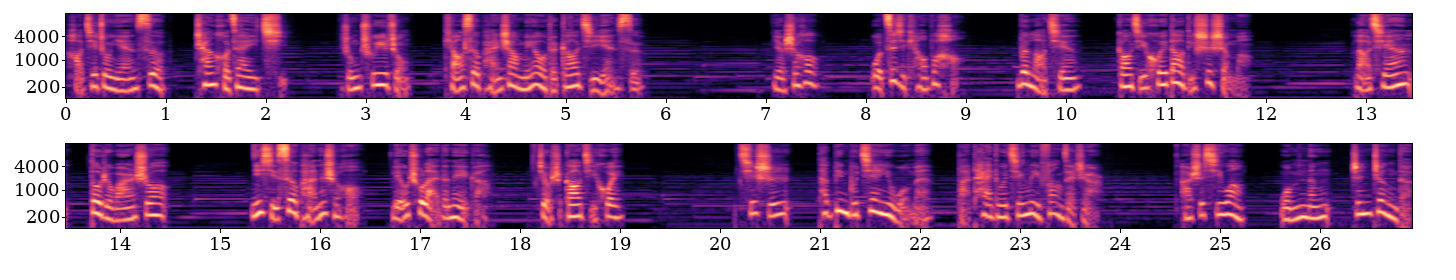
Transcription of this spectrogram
好几种颜色掺和在一起，融出一种调色盘上没有的高级颜色。有时候，我自己调不好，问老钱：“高级灰到底是什么？”老钱逗着玩说：“你洗色盘的时候流出来的那个，就是高级灰。”其实他并不建议我们把太多精力放在这儿，而是希望我们能真正的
